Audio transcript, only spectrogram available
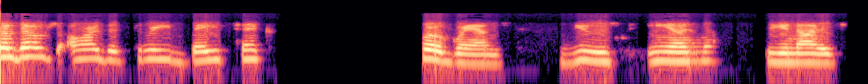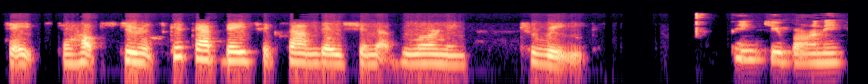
So those are the three basic programs used in the United States to help students get that basic foundation of learning to read. Thank you, Bonnie.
